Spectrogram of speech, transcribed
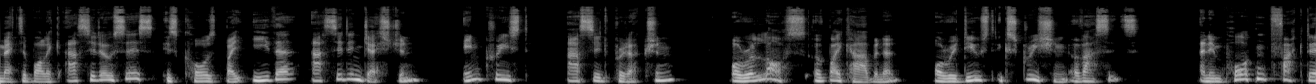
Metabolic acidosis is caused by either acid ingestion, increased acid production, or a loss of bicarbonate or reduced excretion of acids. An important factor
